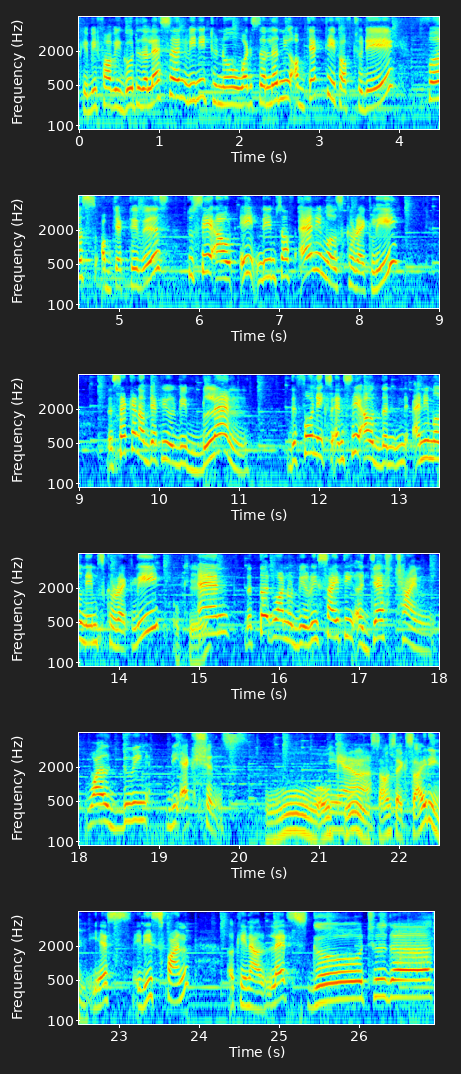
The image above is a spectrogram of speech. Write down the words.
Okay, before we go to the lesson, we need to know what is the learning objective of today. First objective is to say out eight names of animals correctly. The second objective will be blend the phonics and say out the animal names correctly. Okay. And the third one would be reciting a jazz chant while doing the actions. Ooh, okay. Yeah. Sounds exciting. Yes, it is fun. Okay, now let's go to the.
